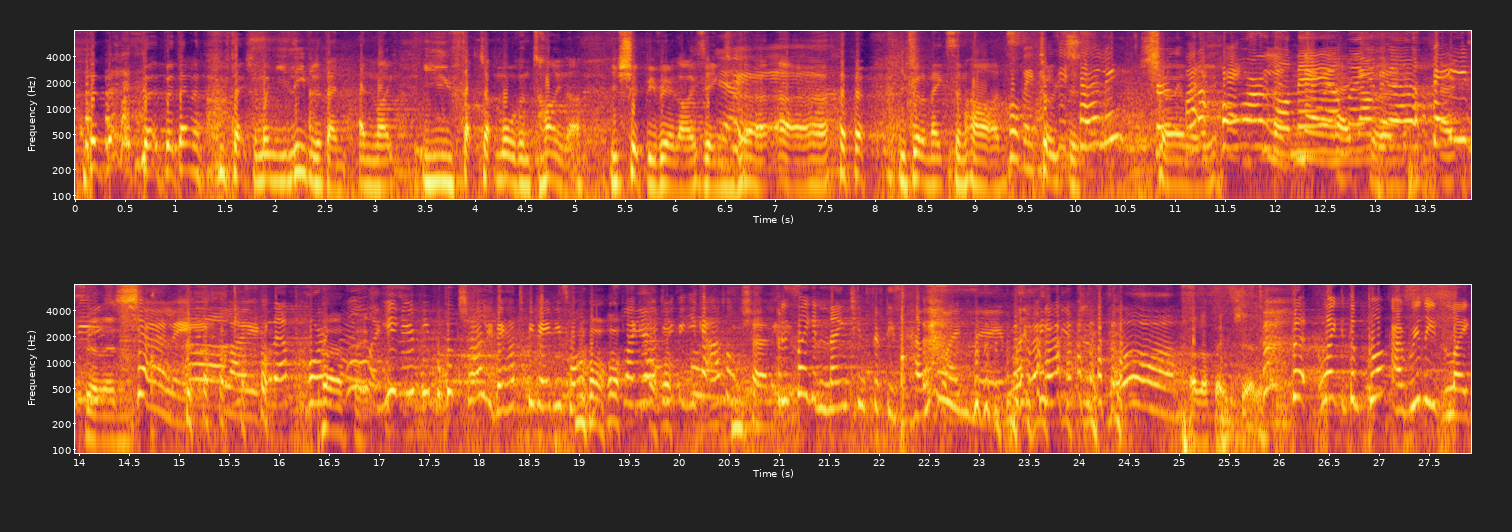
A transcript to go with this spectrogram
but, but, but then upon reflection, when you leave an event and like you fucked up more than Tyler, you should be realising Yeah. that uh, you've got to make some hard Poor baby. Is it Shirley? Shirley. What a horrible Excellent. name. No, I like, love Excellent. Baby Excellent. Shirley. like, that poor Perfect. like, you know, people called Shirley. They had to be babies once. Like, how do you think you get adult Shirley? But it's like a 1950s housewife name. Like, just, oh. I love that Shirley. But like the book, I really like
